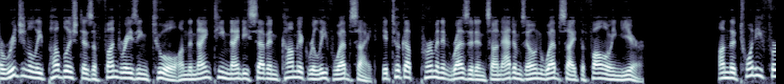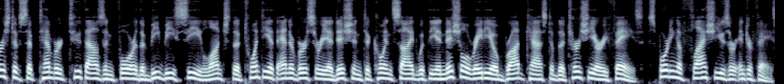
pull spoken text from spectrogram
Originally published as a fundraising tool on the 1997 Comic Relief website, it took up permanent residence on Adams' own website the following year. On 21 September 2004 the BBC launched the 20th anniversary edition to coincide with the initial radio broadcast of the tertiary phase, sporting a Flash user interface,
